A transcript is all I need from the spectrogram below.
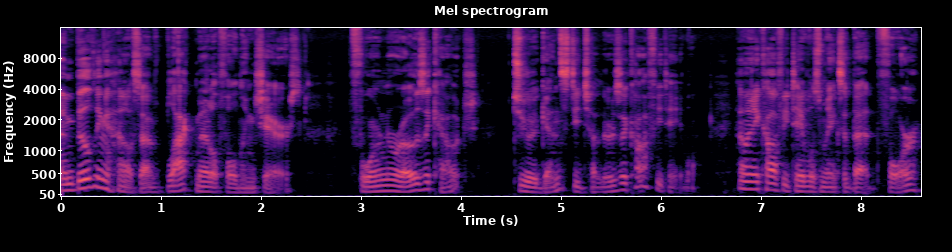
I'm building a house out of black metal folding chairs. Four in a row is a couch, two against each other is a coffee table. How many coffee tables makes a bed? Four?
